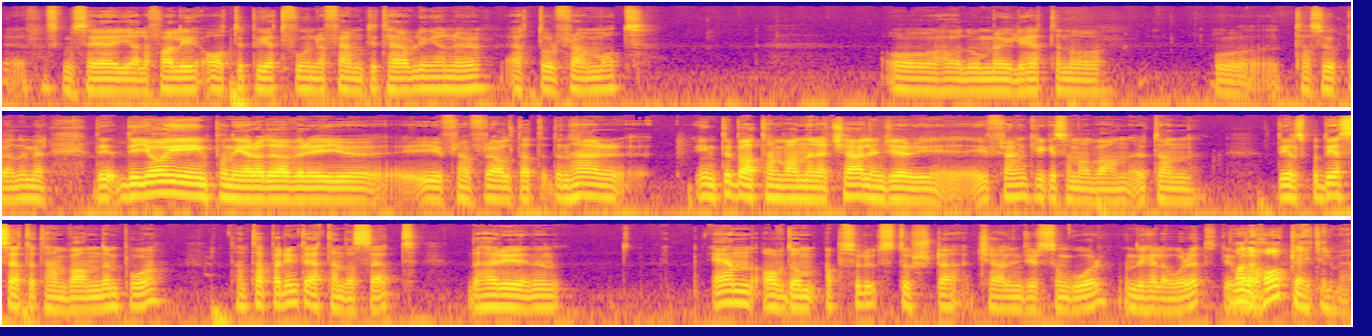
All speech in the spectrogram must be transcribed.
eh, vad ska man säga, i alla fall i ATP 250 tävlingar nu, ett år framåt. Och har då möjligheten att, att ta sig upp ännu mer. Det, det jag är imponerad över är ju, är ju framförallt att den här, inte bara att han vann den här Challenger i, i Frankrike som han vann, utan dels på det sättet han vann den på. Han tappade inte ett enda set. Det här är en, en av de absolut största Challengers som går under hela året. Det De hade haka i till och med.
